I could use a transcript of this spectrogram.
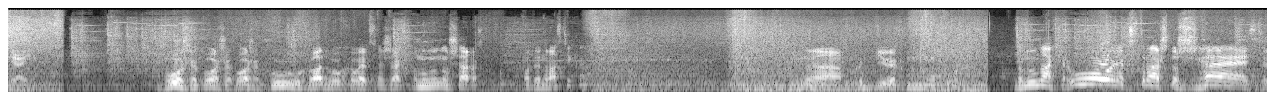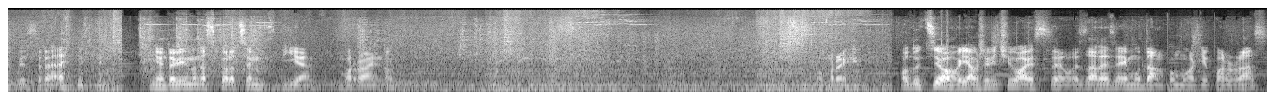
Получай. Боже, боже, боже. Фух, ладно ухилився, жаль. А ну ну ну ще раз. Один раз тільки? На, приб'ю як муху. Да ну нахер! О, як страшно, жесть, тобі. Ні, да він мене скоро цим вб'є морально. Помри. От у цього я вже відчуваю сили. Зараз я йому дам по морді пару раз.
